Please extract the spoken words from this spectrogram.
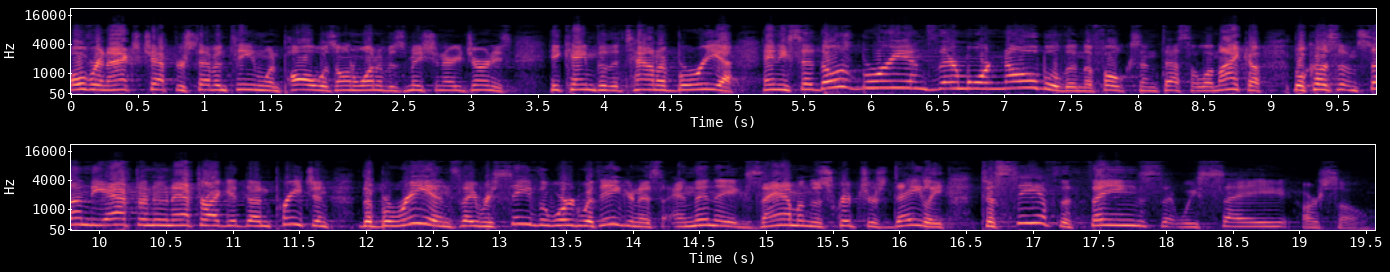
Over in Acts chapter 17, when Paul was on one of his missionary journeys, he came to the town of Berea and he said, those Bereans, they're more noble than the folks in Thessalonica because on Sunday afternoon after I get done preaching, the Bereans, they receive the word with eagerness and then they examine the scriptures daily to see if the things that we say are so.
